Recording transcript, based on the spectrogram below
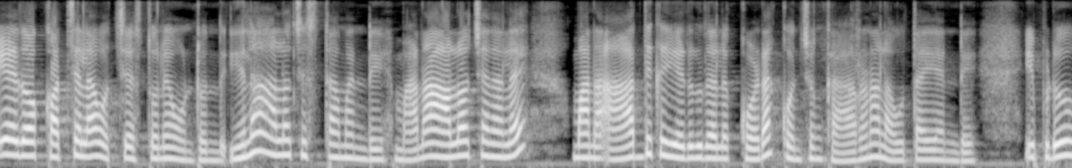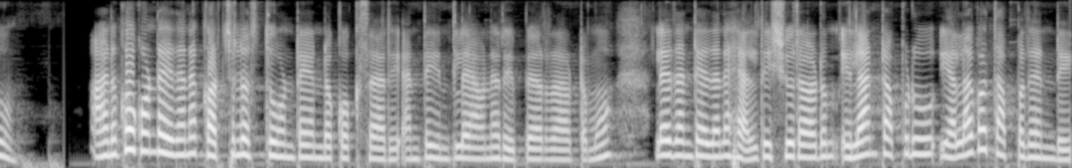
ఏదో ఖర్చు ఇలా వచ్చేస్తూనే ఉంటుంది. ఇలా ఆలోచిస్తామండి. మన ఆలోచనలే మన ఆర్థిక ఎదుగుదలకు కూడా కొంచెం కారణాలు అవుతాయండి. ఇప్పుడు అనుకోకుండా ఏదైనా ఖర్చులు వస్తూ ఉంటాయండి ఒక్కొక్కసారి. అంటే ఇంట్లో ఏమైనా రిపేర్ రావటము లేదంటే ఏదైనా హెల్త్ ఇష్యూ రావడం ఇలాంటప్పుడు ఎలాగో తప్పదండి.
